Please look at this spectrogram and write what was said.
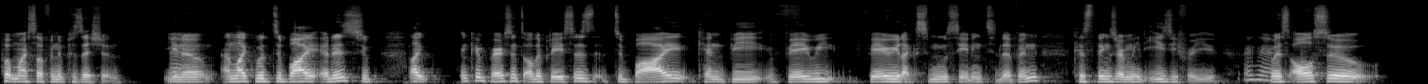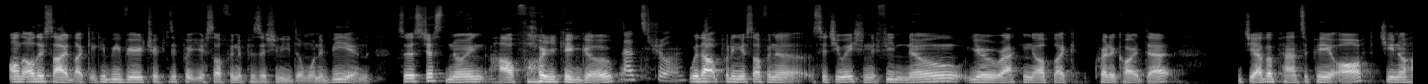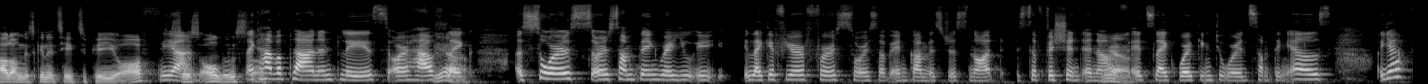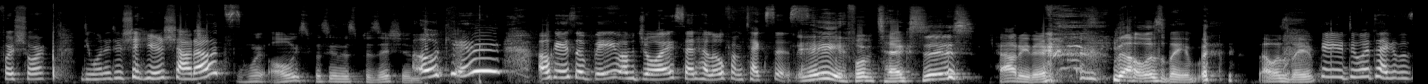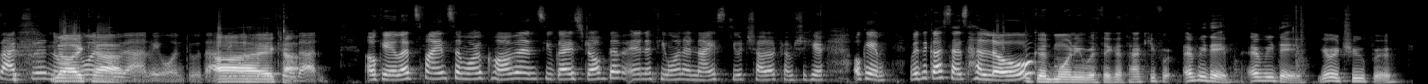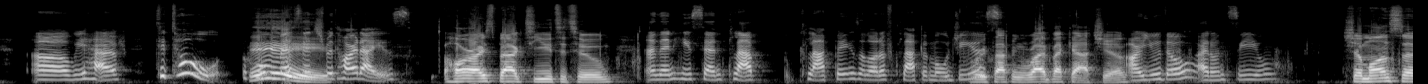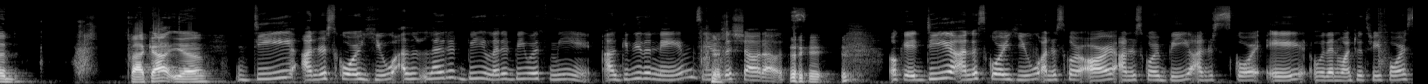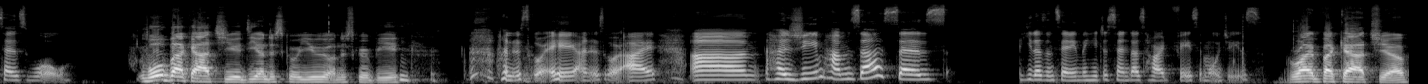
put myself in a position, you Mm. know? And like with Dubai, it is super, like in comparison to other places, Dubai can be very, very like smooth sailing to live in because things are made easy for you. Mhm. But it's also on the other side, like it can be very tricky to put yourself in a position you don't want to be in. So it's just knowing how far you can go That's true. without putting yourself in a situation. If you know you're racking up like credit card debt, do you have a plan to pay it off? Do you know how long it's going to take to pay you off? Yeah. So it's all those Like stuff. have a plan in place or have Yeah. like a source or something where you like if your first source of income is just not sufficient enough Yeah. it's like working towards something else yeah for sure do you want to do shahir shout outs Why always in this position? Okay. Okay, so Babe of Joy said hello from Texas. Hey, from Texas? Howdy there. that was lame. that was lame. Can you do a Texas accent? No, No, we I won't can't. do that. We won't do that. We won't I put you through can't. that. Okay, let's find some more comments. You guys drop them in if you want a nice, cute shout out from Shahir. Okay, Ritika says hello. Good morning, Rithika. Thank you for every day. Every day. You're a trooper. Uh, we have Tito, who Hey. messaged with hard eyes. Hard eyes back to you, Tatu. And then he sent clap clappings, a lot of clap emojis. We're clapping right back at you. Are you though? I don't see you. Shaman said, back at ya. D underscore U. Uh, Let it be. Let it be with me. I'll give you the names. You do the shout outs. Okay. D underscore U underscore R underscore B underscore A. Well, then one, two, three, four says whoa. We'll back at you. D underscore U underscore B. underscore A underscore I. Um, Hajim Hamza says he doesn't say anything. He just sent us heart face emojis. right back at you.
